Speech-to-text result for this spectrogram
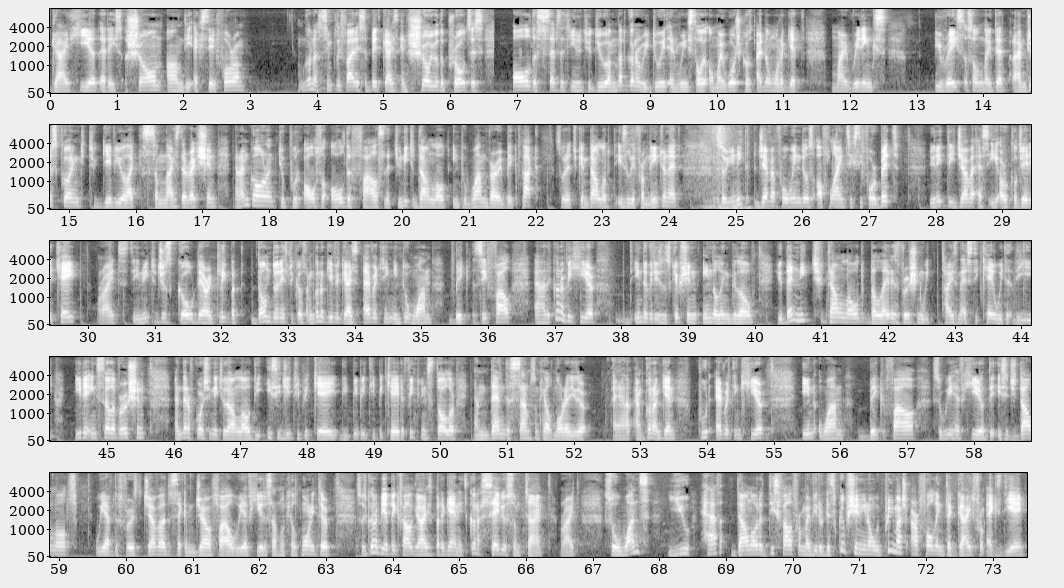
guide here that is shown on the XDA forum. I'm gonna simplify this a bit guys and show you the process all the steps that you need to do. I'm not gonna redo it and reinstall it on my watch because I don't want to get my readings erased or something like that but I'm just going to give you like some nice direction and I'm going to put also all the files that you need to download into one very big pack so that you can download it easily from the internet. So you need Java for Windows offline 64-bit you need the Java SE Oracle JDK right you need to just go there and click but don't do this because I'm gonna give you guys everything into one big zip file and it's gonna be here in the video description in the link below. You then need to download the latest version with Tizen SDK with the IDE installer version and then of course you need to download the ECG TPK, the BPTPK, the Fit2 installer and then the Samsung Health Monitor and I'm gonna again put everything here in one big file so we have here the ECG downloads we have the first Java, the second Java file, we have here the Samsung Health Monitor. So it's gonna be a big file guys, but again, it's gonna save you some time, right? So once you have downloaded this file from my video description, you know, we pretty much are following the guide from XDA.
